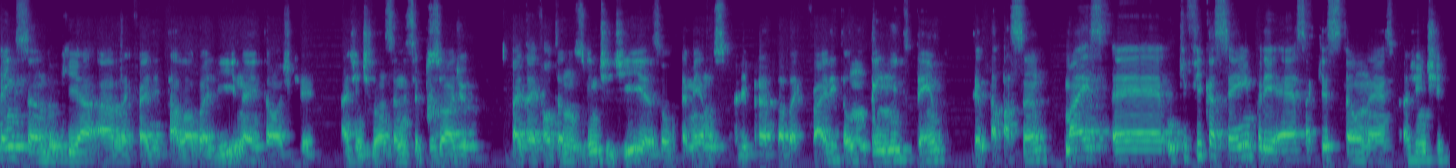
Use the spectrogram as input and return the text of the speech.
pensando que a Black Friday está logo ali, né, então acho que a gente lançando esse episódio vai estar faltando uns 20 dias ou até menos ali para a Black Friday, então não tem muito tempo, o tempo está passando. Mas é, o que fica sempre é essa questão, né? A gente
